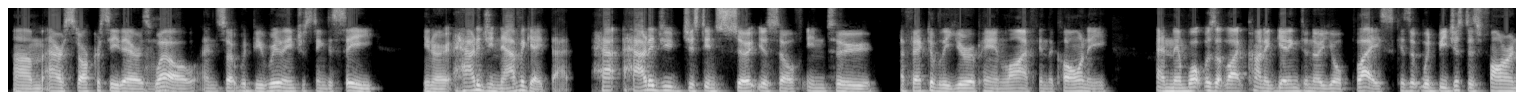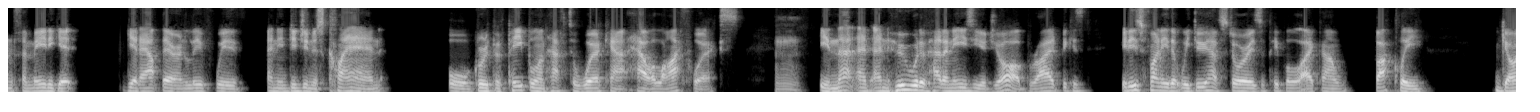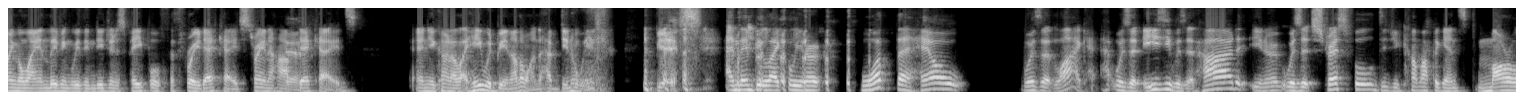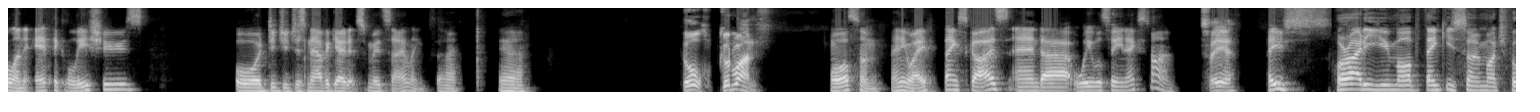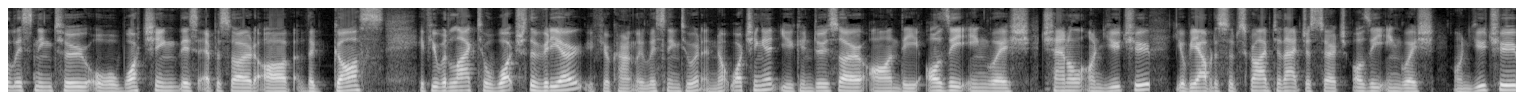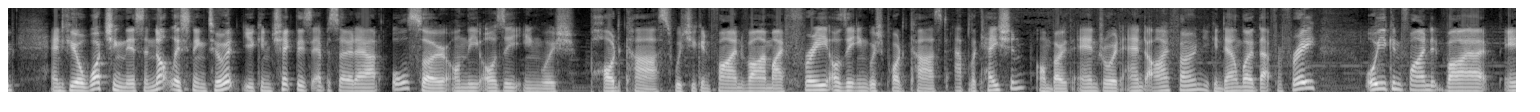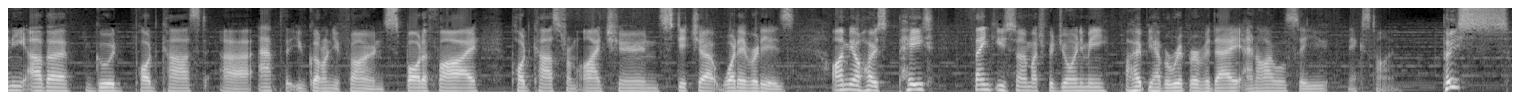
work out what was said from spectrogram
um, aristocracy there as mm. well. And so it would be really interesting to see, you know, how did you navigate that? How, how did you just insert yourself into effectively European life in the colony? And then what was it like kind of getting to know your place? Because it would be just as foreign for me to get get out there and live with an indigenous clan or group of people and have to work out how a life works mm. in that. And, and who would have had an easier job, right? Because it is funny that we do have stories of people like um, Buckley going away and living with indigenous people for three decades, three and a half yeah. decades. And you're kind of like, he would be another one to have dinner with. Yes. and then be like, well, you know, what the hell was it like? Was it easy? Was it hard? You know, was it stressful? Did you come up against moral and ethical issues? Or did you just navigate it smooth sailing? So, yeah. Cool. Good one. Awesome. Anyway, thanks, guys. And uh, we will see you next time. See ya. Peace. Alrighty, you mob, thank you so much for listening to or watching this episode of The Goss. If you would like to watch the video, if you're currently listening to it and not watching it, you can do so on the Aussie English channel on YouTube. You'll be able to subscribe to that, just search Aussie English on YouTube. And if you're watching this and not listening to it, you can check this episode out also on the Aussie English podcast, which you can find via my free Aussie English podcast application on both Android and iPhone. You can download that for free or you can find it via any other good podcast uh, app that you've got on your phone Spotify, podcasts from iTunes, Stitcher, whatever it is. I'm your host, Pete. Thank you so much for joining me. I hope you have a ripper of a day, and I will see you next time. Peace!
